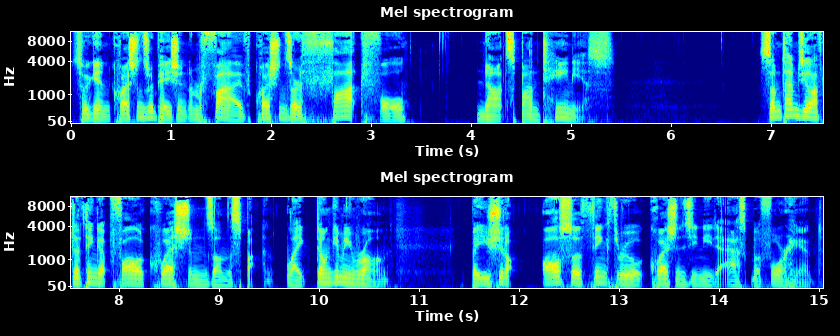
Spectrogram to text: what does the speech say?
So, again, questions are patient. Number five, questions are thoughtful, not spontaneous. Sometimes you'll have to think up follow questions on the spot. Like, don't get me wrong, but you should also think through what questions you need to ask beforehand.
